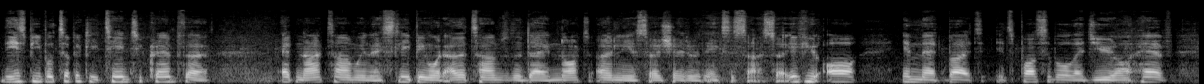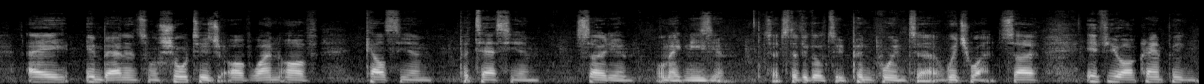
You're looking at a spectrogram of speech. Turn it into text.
These people typically tend to cramp though at night time when they're sleeping or at other times of the day, not only associated with exercise. So if you are in that boat, it's possible that you have a imbalance or shortage of one of calcium, potassium, sodium, or magnesium. So it's difficult to pinpoint uh, which one. So if you are cramping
